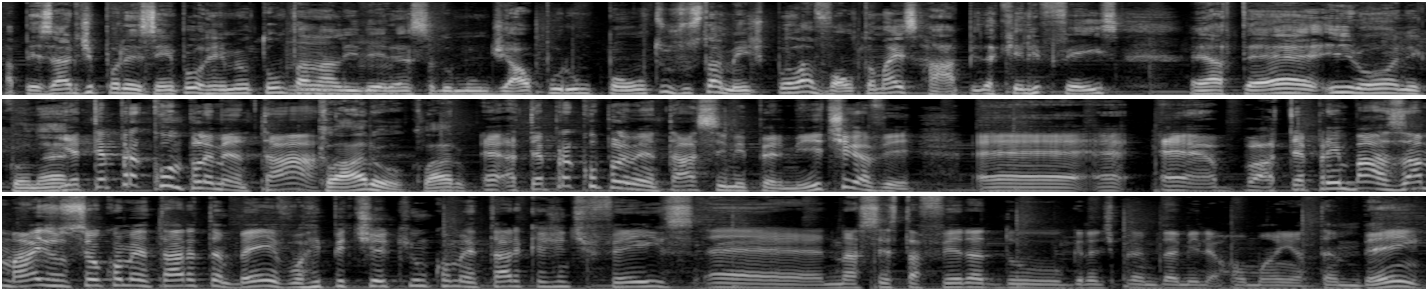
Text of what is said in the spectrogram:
apesar de, por exemplo, o Hamilton tá uhum. na liderança do mundial por um ponto justamente pela volta mais rápida que ele fez, é até irônico, né? E até para complementar, claro, claro. É, até para complementar, se me permite, Gavi, é, é, é até para embasar mais o seu comentário também, vou repetir aqui um comentário que a gente fez é, na sexta-feira do Grande Prêmio da Emília-Romanha também.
